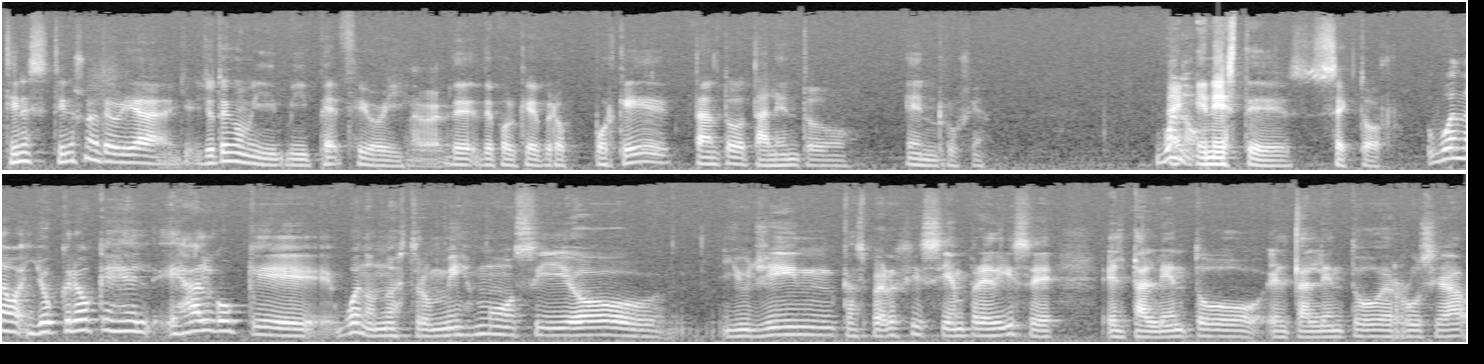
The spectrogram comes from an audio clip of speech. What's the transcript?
¿tienes, ¿Tienes una teoría? Yo, tengo mi, mi, pet theory de, por qué, pero ¿por qué tanto talento en Rusia? Bueno, en, este sector. Bueno, yo creo que es, es algo que, bueno, nuestro mismo CEO Eugene Kaspersky siempre dice el talento, el talento de Rusia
